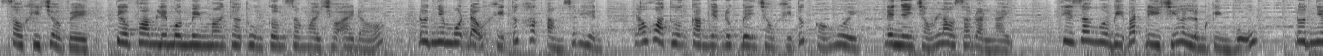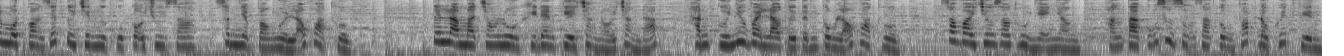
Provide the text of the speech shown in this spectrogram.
Sau khi trở về, Tiểu Phàm liền một mình mang theo thùng cơm ra ngoài cho ai đó. Đột nhiên một đạo khí tức hắc ám xuất hiện, lão hòa thượng cảm nhận được bên trong khí tức có người nên nhanh chóng lao ra đoàn lại. Thì ra người bị bắt đi chính là Lâm Kình Vũ. Đột nhiên một con rết từ trên ngực của cậu chui ra, xâm nhập vào người lão hòa thượng. Tên lạ mặt trong luồng khí đen kia chẳng nói chẳng đáp, hắn cứ như vậy lao tới tấn công lão hòa thượng. Sau vài chiêu giao thủ nhẹ nhàng, hắn ta cũng sử dụng ra công pháp độc huyết phiên.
